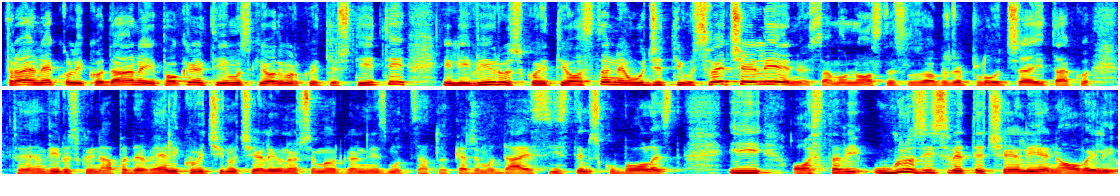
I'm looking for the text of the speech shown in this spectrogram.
traje nekoliko dana i pokrene ti imunski odgovor koji te štiti ili virus koji ti ostane uđe ti u sve ćelije, ne samo nosne sluzokože, pluća i tako. To je jedan virus koji napada veliku većinu ćelija u našem organizmu, zato kažemo daje sistemsku bolest i ostavi, ugrozi sve te ćelije na ovaj ili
